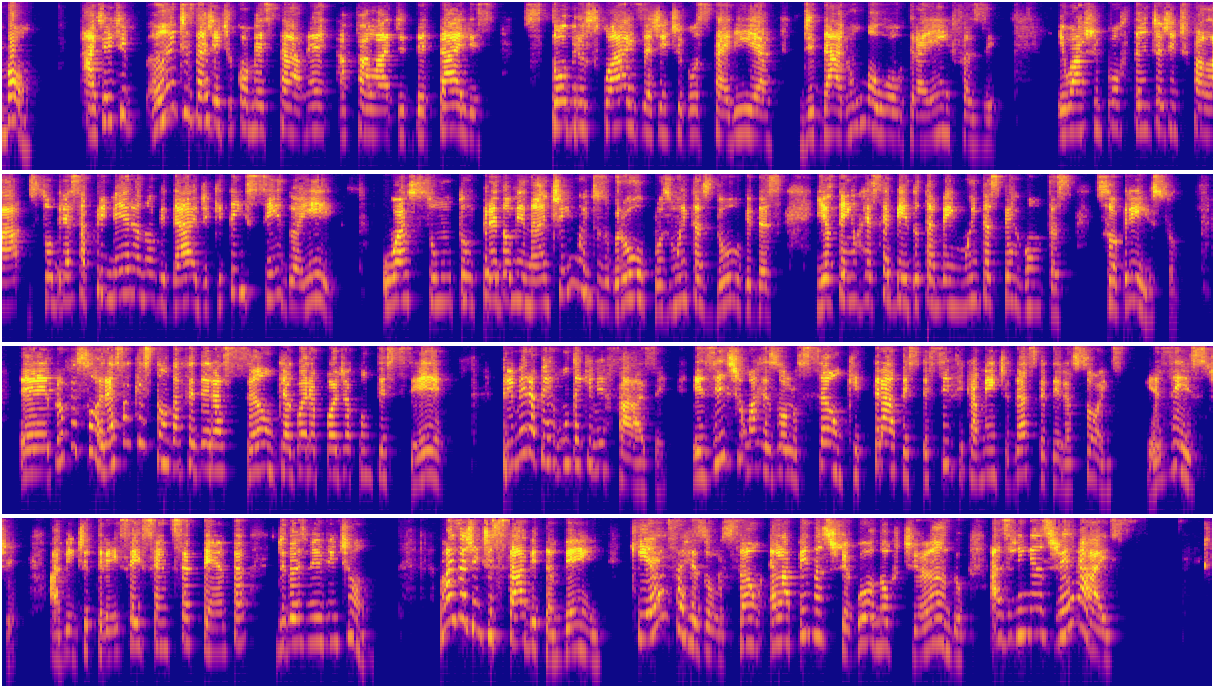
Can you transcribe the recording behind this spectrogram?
Bom, a gente, antes da gente começar né, a falar de detalhes sobre os quais a gente gostaria de dar uma ou outra ênfase, eu acho importante a gente falar sobre essa primeira novidade que tem sido aí o assunto predominante em muitos grupos, muitas dúvidas, e eu tenho recebido também muitas perguntas sobre isso. É, professor, essa questão da federação que agora pode acontecer, primeira pergunta que me fazem: existe uma resolução que trata especificamente das federações? Existe, a 23670 de 2021. Mas a gente sabe também que essa resolução ela apenas chegou norteando as linhas gerais.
